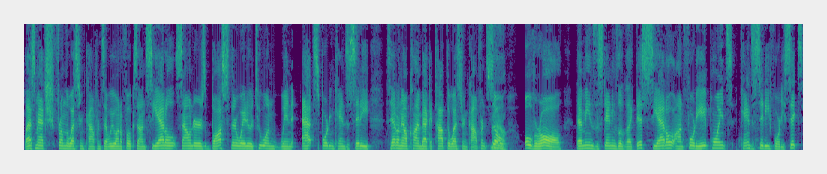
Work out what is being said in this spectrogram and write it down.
Last match from the Western Conference that we want to focus on Seattle Sounders bossed their way to a 2 1 win at Sporting Kansas City. Seattle now climb back atop the Western Conference. So, Yeah. overall, that means the standings look like this Seattle on 48 points, Kansas City 46,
